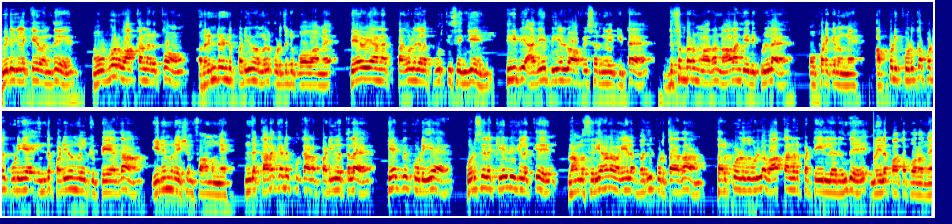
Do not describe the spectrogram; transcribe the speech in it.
வீடுகளுக்கே வந்து ஒவ்வொரு வாக்காளருக்கும் ரெண்டு ரெண்டு படிவங்கள் கொடுத்துட்டு போவாங்க. தேவையான தகவல்களை பூர்த்தி செஞ்சு திருப்பி அதே பிஎல்ஓ ஆபீசர்கள் கிட்ட டிசம்பர் மாதம் நாலாம் தேதிக்குள்ள ஒப்படைக்கணுங்க. அப்படி கொடுக்கப்படக்கூடிய இந்த படிவங்களுக்கு பேர் தான் எனிமரேஷன் ஃபார்முங்க இந்த கணக்கெடுப்புக்கான படிவத்துல கேட்கக்கூடிய ஒரு சில கேள்விகளுக்கு நாம சரியான வகையில பதில் கொடுத்தாதான் தற்பொழுது உள்ள வாக்காளர் பட்டியலில் இருந்து பார்க்க போறோங்க.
